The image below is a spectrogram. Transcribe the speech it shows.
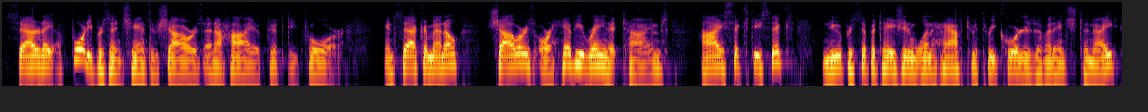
Saturday, a 40% chance of showers and a high of 54. In Sacramento, showers or heavy rain at times. High 66. New precipitation one half to three quarters of an inch tonight.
